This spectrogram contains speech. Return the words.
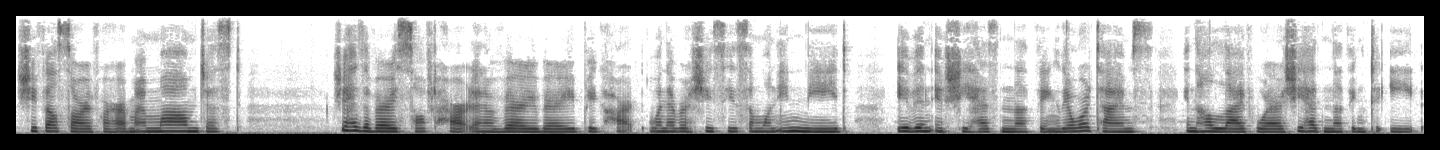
She felt sorry for her. My mom just she has a very soft heart and a very very big heart. Whenever she sees someone in need, even if she has nothing. There were times in her life where she had nothing to eat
